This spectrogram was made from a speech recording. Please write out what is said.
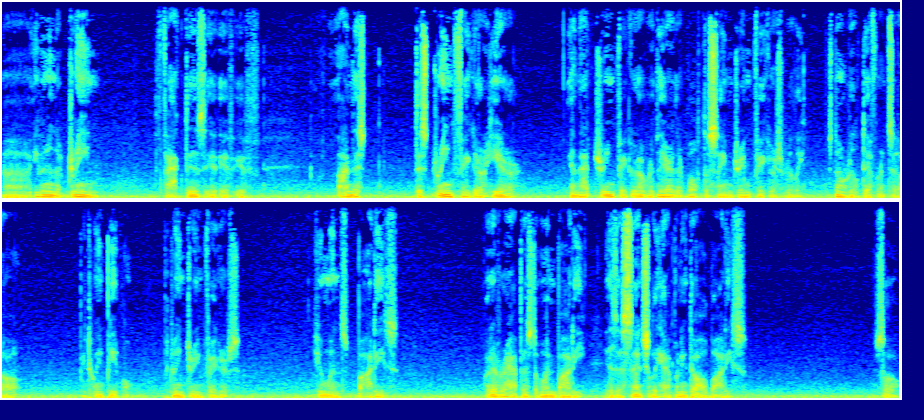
Uh, even in a dream. The fact is, if, if I'm this, this dream figure here, and that dream figure over there, they're both the same dream figures, really. There's no real difference at all between people, between dream figures, humans, bodies. Whatever happens to one body is essentially happening to all bodies. So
